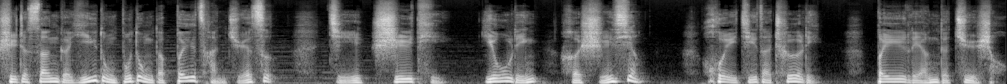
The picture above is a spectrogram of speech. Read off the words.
使这三个一动不动的悲惨角色，即尸体、幽灵和石像，汇集在车里，悲凉的聚首。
